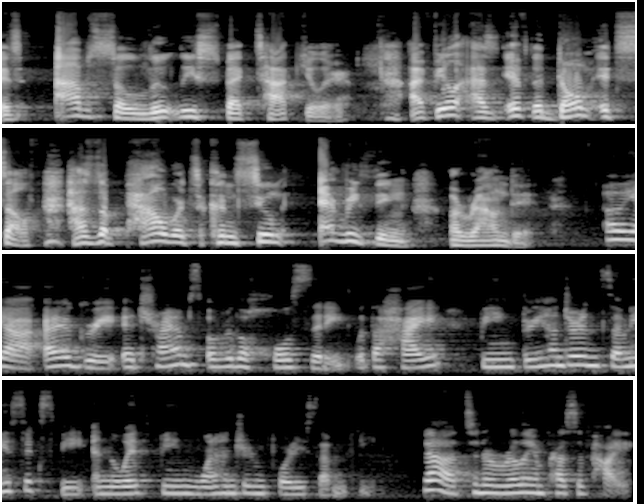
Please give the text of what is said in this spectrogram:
It's absolutely spectacular. I feel as if the dome itself has the power to consume everything around it. Oh, yeah, I agree. It triumphs over the whole city, with the height being 376 feet and the width being 147 feet. Yeah, it's in a really impressive height.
